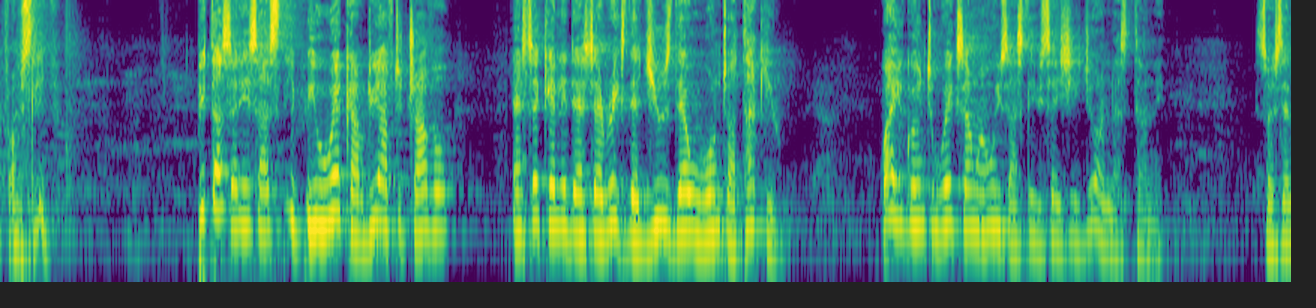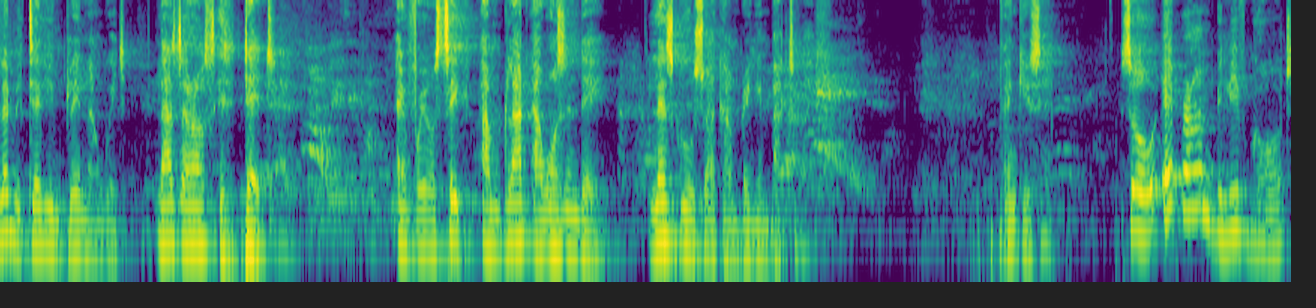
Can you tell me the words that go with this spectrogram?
from sleep. Peter said he's asleep. He will wake up. Do you have to travel? And secondly, there's a risk. The Jews there will want to attack you. Why are you going to wake someone who is asleep? He said, she, do you understand it? So he said, let me tell you in plain language. Lazarus is dead. And for your sake, I'm glad I wasn't there. Let's go so I can bring him back to life. Thank you, sir. So Abraham believed God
